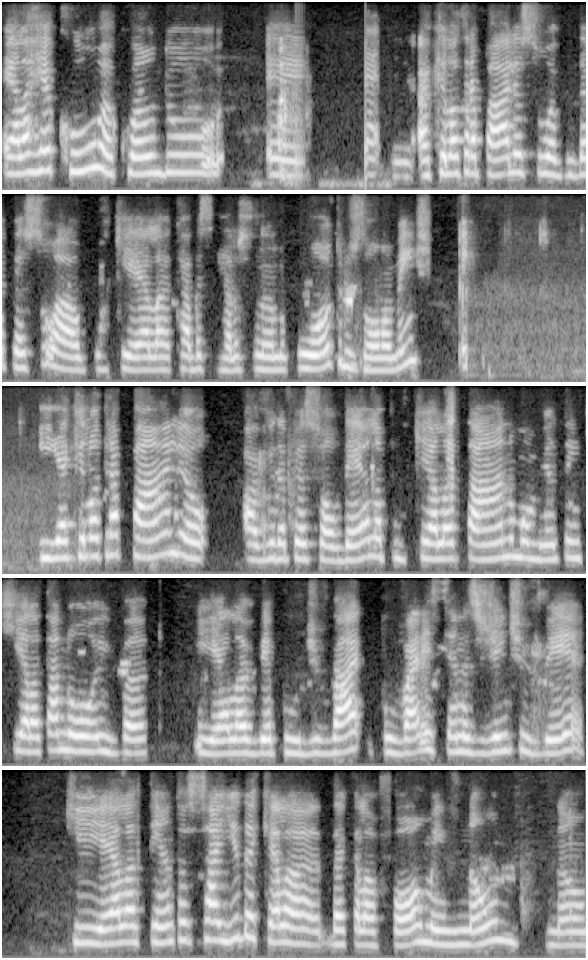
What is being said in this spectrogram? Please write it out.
ela recua quando é, aquilo atrapalha a sua vida pessoal, porque ela acaba se relacionando com outros homens e aquilo atrapalha a vida pessoal dela porque ela tá no momento em que ela tá noiva e ela vê por, por várias cenas a gente vê que ela tenta sair daquela, daquela forma e não não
